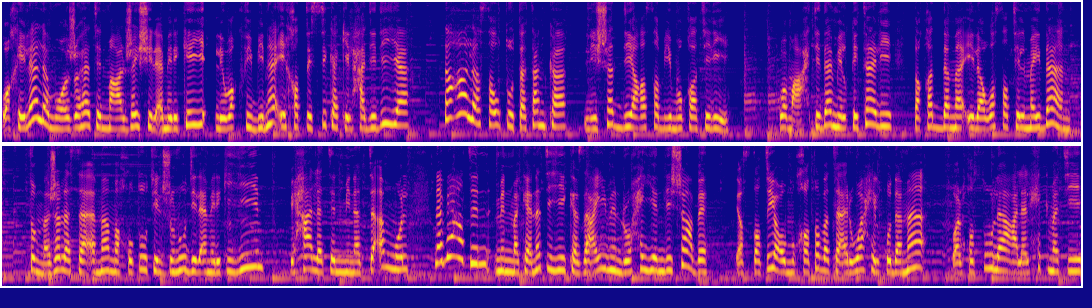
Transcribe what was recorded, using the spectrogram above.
وخلال مواجهات مع الجيش الأمريكي لوقف بناء خط السكك الحديدية تعالى صوت تاتانكا لشد عصب مقاتليه. ومع احتدام القتال تقدم إلى وسط الميدان ثم جلس أمام خطوط الجنود الأمريكيين بحالة من التأمل نابعة من مكانته كزعيم روحي لشعبه يستطيع مخاطبة أرواح القدماء والحصول على الحكمة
